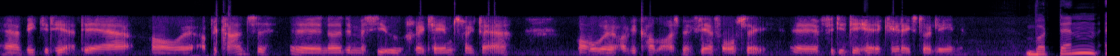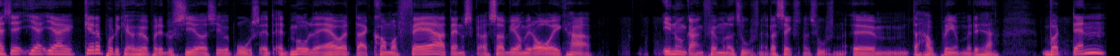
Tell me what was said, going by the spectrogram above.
er vigtigt her, det er at, øh, at begrænse øh, noget af det massive reklametryk, der er. Og, øh, og vi kommer også med flere forslag, øh, fordi det her kan heller ikke stå alene. Hvordan, altså jeg, jeg gætter på, det kan jeg høre på det, du siger også, Jeppe Brugs, at, at målet er jo, at der kommer færre danskere, så vi om et år ikke har endnu en gang 500.000 eller 600.000, øhm, der har problemer med det her. Hvordan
